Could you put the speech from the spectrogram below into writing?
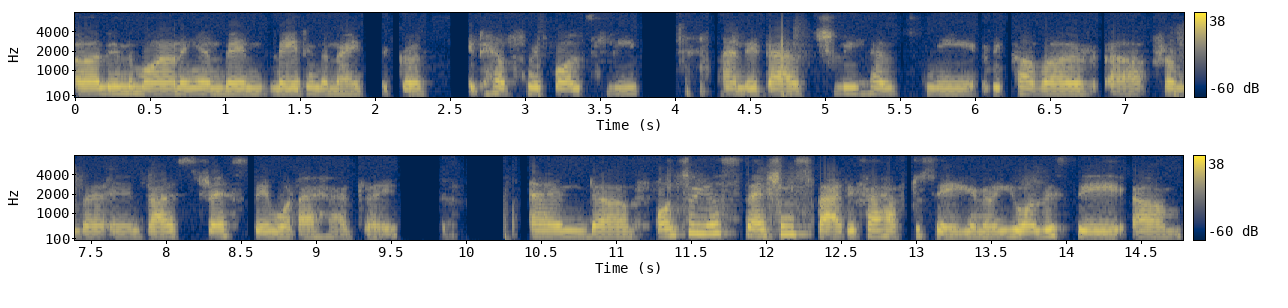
early in the morning and then late in the night because it helps me fall asleep and it actually helps me recover uh, from the entire stress day what I had, right? And uh, also your sessions pat if i have to say you know you always say um,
